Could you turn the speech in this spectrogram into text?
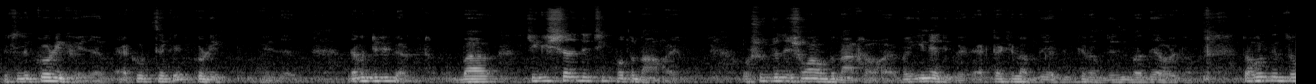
অ্যাকচুয়ালি ক্রনিক হয়ে যায় অ্যাকুট থেকে ক্রনিক হয়ে যায়। যখন ডিফিকাল্ট বা চিকিৎসা যদি ঠিক মতো না হয়, ওষুধ যদি সময় মতো না খাওয়া হয় বা ইনএডিকুয়েট একটা খেলাম, দুই একদিন খেলাম দুদিন বাদ দিয়ে আবার খেলাম তখন কিন্তু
